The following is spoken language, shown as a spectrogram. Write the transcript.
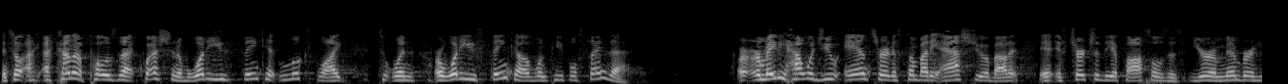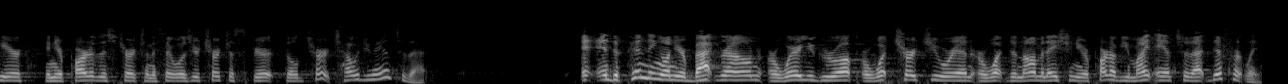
And so I, I kind of pose that question of what do you think it looks like to when, or what do you think of when people say that? Or, or maybe how would you answer it if somebody asked you about it? If Church of the Apostles is, you're a member here and you're part of this church and they say, well, is your church a spirit-filled church? How would you answer that? And, and depending on your background or where you grew up or what church you were in or what denomination you're part of, you might answer that differently.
